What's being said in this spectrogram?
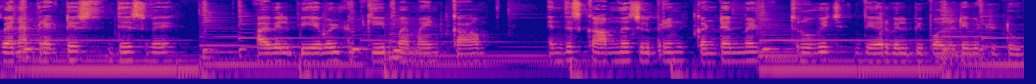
When I practice this way, I will be able to keep my mind calm, and this calmness will bring contentment through which there will be positivity too.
